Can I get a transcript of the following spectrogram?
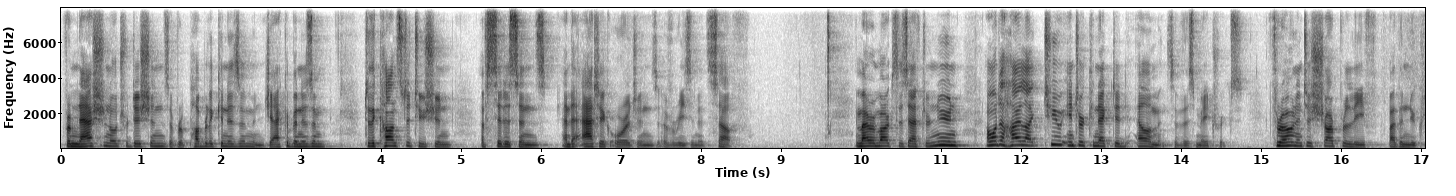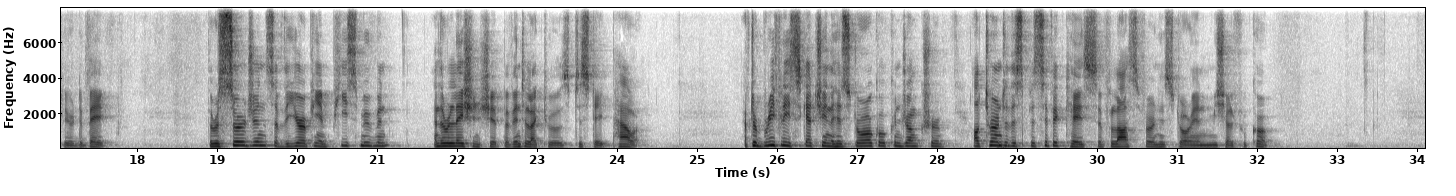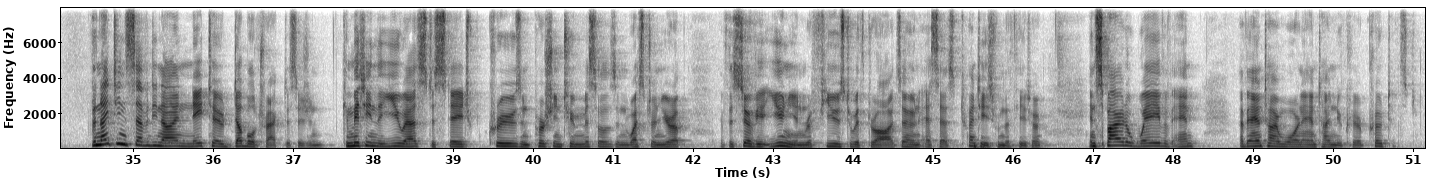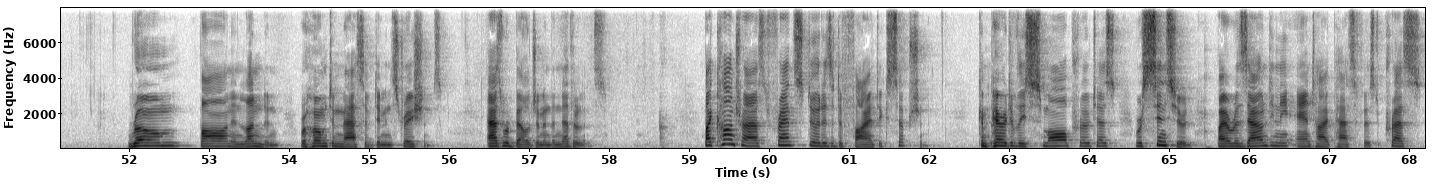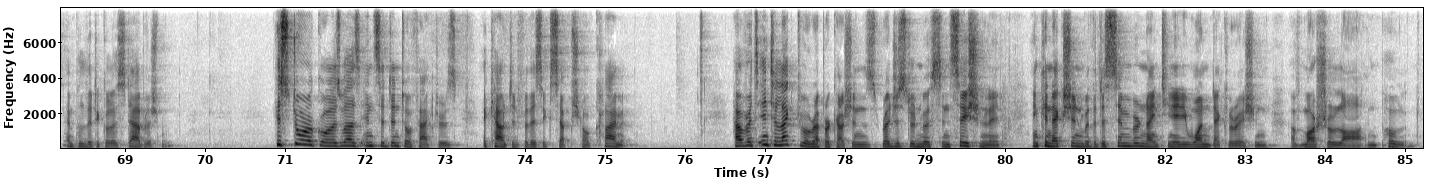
from national traditions of republicanism and Jacobinism to the constitution of citizens and the Attic origins of reason itself. In my remarks this afternoon, I want to highlight two interconnected elements of this matrix, thrown into sharp relief by the nuclear debate the resurgence of the European peace movement and the relationship of intellectuals to state power. After briefly sketching the historical conjuncture, I'll turn to the specific case of philosopher and historian Michel Foucault. The 1979 NATO double track decision committing the US to stage cruise and Pershing II missiles in Western Europe if the Soviet Union refused to withdraw its own SS 20s from the theater, inspired a wave of, an- of anti war and anti nuclear protest. Rome, Bonn, and London were home to massive demonstrations, as were Belgium and the Netherlands. By contrast, France stood as a defiant exception, comparatively small protests were censored by a resoundingly anti pacifist press and political establishment. Historical as well as incidental factors accounted for this exceptional climate. However, its intellectual repercussions registered most sensationally in connection with the December 1981 declaration of martial law in Poland.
